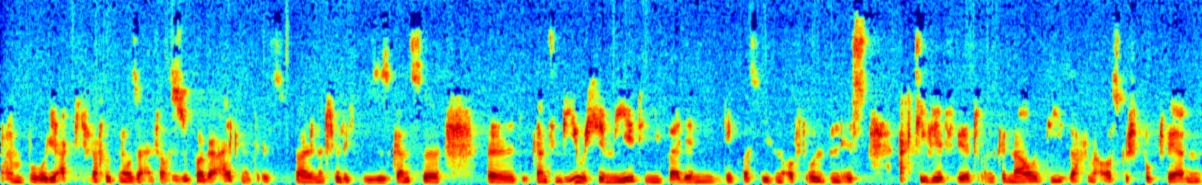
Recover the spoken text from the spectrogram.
ähm, wo die Aktivwachhypnose einfach super geeignet ist, weil natürlich dieses ganze, äh, die ganze Biochemie, die bei den Depressiven oft unten ist, aktiviert wird und genau die Sachen ausgespuckt werden,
